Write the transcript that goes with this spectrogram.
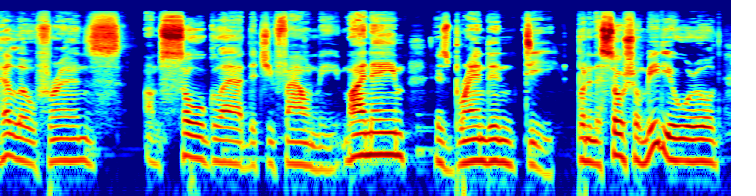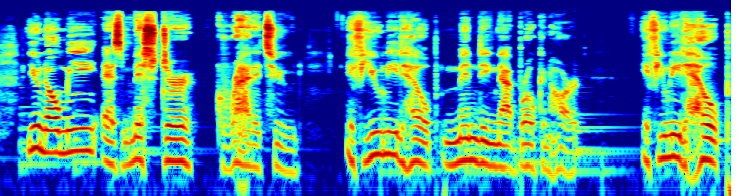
Hello, friends. I'm so glad that you found me. My name is Brandon D, but in the social media world, you know me as Mr. Gratitude. If you need help mending that broken heart, if you need help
